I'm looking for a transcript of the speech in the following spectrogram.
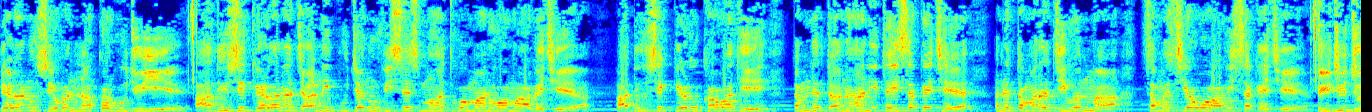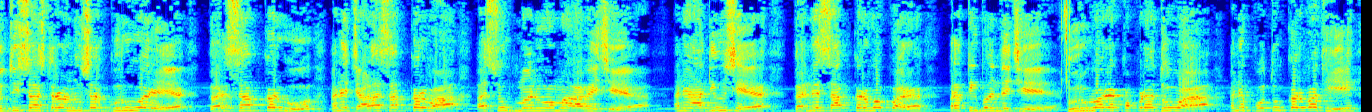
કેળાનું સેવન ન કરવું જોઈએ. આ દિવસે કેળાના ઝાડની પૂજાનું વિશેષ મહત્વ માનવામાં આવે છે. આ દિવસે કેળું ખાવાથી તમને ધનહાનિ થઈ શકે છે અને તમારા જીવનમાં સમસ્યાઓ આવી શકે છે. ત્રીજું, જ્યોતિષશાસ્ત્ર અનુસાર ગુરુવારે ઘર સાફ કરવું અને ઝાડા સાફ કરવા અશુભ માનવામાં આવે છે. અને આ દિવસે ઘરને સાફ કરવા પર પ્રતિબંધ છે. ગુરુવારે કપડાં ધોવા અને પોતું કરવાથી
